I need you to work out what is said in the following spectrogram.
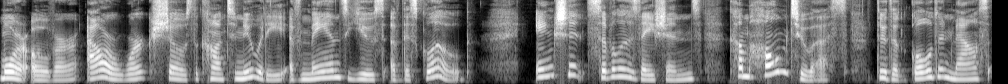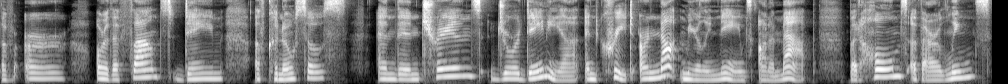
Moreover, our work shows the continuity of man's use of this globe ancient civilizations come home to us through the golden mouse of Ur or the flounced dame of Knossos, and then Transjordania and Crete are not merely names on a map, but homes of our links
